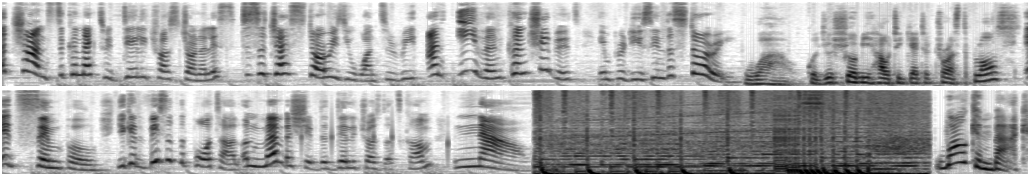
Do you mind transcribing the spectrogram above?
A chance to connect with Daily Trust journalists to suggest stories you want to read and even contribute in producing the story. Wow. Could you show me how to get a Trust Plus? It's simple. You can visit the portal on membership.dailytrust.com now. Welcome back.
